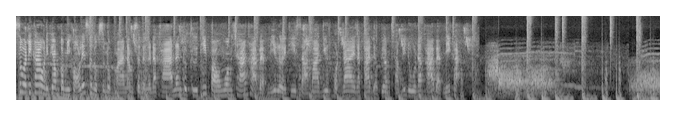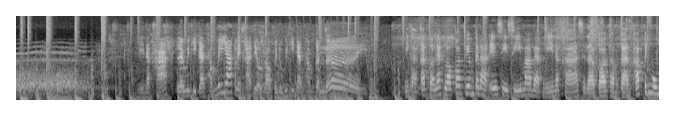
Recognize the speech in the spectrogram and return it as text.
สวัสดีค่ะวันนี้พี่ออมก็มีของเล่นสนุกสนุกๆมานำเสนอนะคะ นั่นก็คือที่เป่างวงช้างค่ะ แบบนี้เลยที่สามารถยืดหดได้นะคะ เดี๋ยวพี่ออมทำให้ดูนะคะ แบบนี้ค่ะ นี่นะคะ และวิธีการทำไม่ยากเลยค่ะ เดี๋ยวเราไปดูวิธีการทำกันเลย นี่ค่ะขั้นตอนแรกเราก็เตรียมกระดาษ A4 สีมาแบบนี้นะคะ เสร็จแล้วก็ทำการพับเป็นมุม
